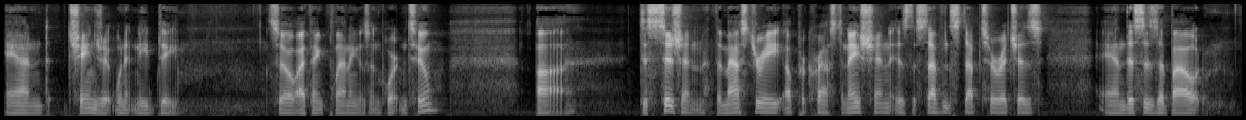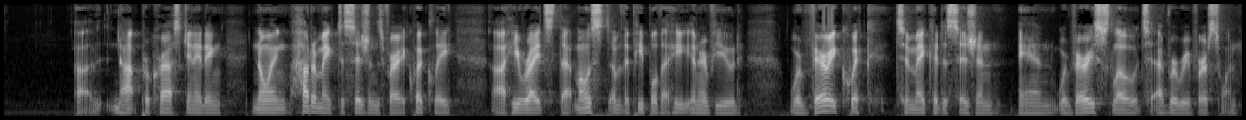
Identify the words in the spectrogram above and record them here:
and change it when it need be. So I think planning is important too. Uh, decision, the mastery of procrastination, is the seventh step to riches. And this is about uh, not procrastinating, knowing how to make decisions very quickly. Uh, he writes that most of the people that he interviewed were very quick to make a decision and were very slow to ever reverse one.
